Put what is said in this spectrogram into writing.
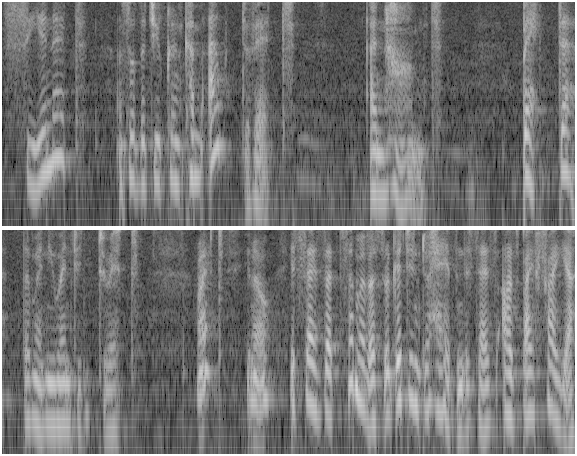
see in it, and so that you can come out of it unharmed, better than when you went into it, right? You know, it says that some of us will get into heaven, it says, as by fire.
